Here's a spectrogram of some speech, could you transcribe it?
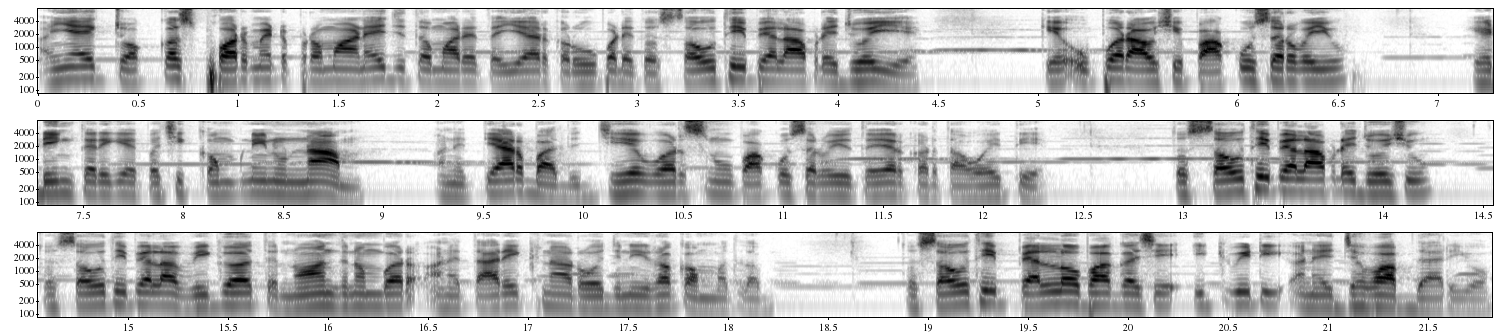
અહીંયા એક ચોક્કસ ફોર્મેટ પ્રમાણે જ તમારે તૈયાર કરવું પડે. તો સૌથી પહેલાં આપણે જોઈએ કે ઉપર આવશે પાકું સરવૈયું હેડિંગ તરીકે પછી કંપનીનું નામ અને ત્યારબાદ જે વર્ષનું પાકું સરવૈયું તૈયાર કરતા હોય તે. તો સૌથી પહેલાં આપણે જોઈશું, તો સૌથી પહેલાં વિગત, નોંધ નંબર અને તારીખના રોજની રકમ મતલબ. તો સૌથી પહેલો ભાગ હશે ઇક્વિટી અને જવાબદારીઓ.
